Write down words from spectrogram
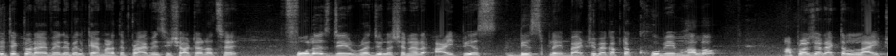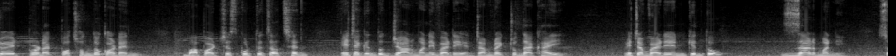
ডিটেক্টর অ্যাভেলেবেল ক্যামেরাতে প্রাইভেসি শাটার আছে ফুল এইচডি রেজুলেশনের আইপিএস ডিসপ্লে ব্যাটারি ব্যাকআপটা খুবই ভালো। আপনারা যারা একটা লাইট ওয়েট প্রোডাক্ট পছন্দ করেন বা পারচেস করতে চাচ্ছেন, এটা কিন্তু জার্মানি ভ্যারিয়েন্ট আমরা একটু দেখাই। এটা ভ্যারিয়েন্ট কিন্তু জার্মানি সো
